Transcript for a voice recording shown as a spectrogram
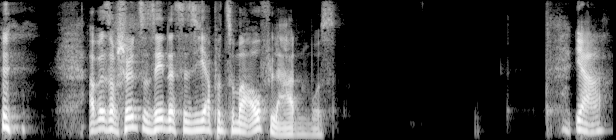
Aber es ist auch schön zu sehen, dass er sich ab und zu mal aufladen muss. Ja,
